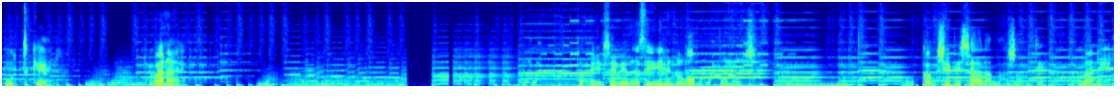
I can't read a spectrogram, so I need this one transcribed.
Putkeen. Hyvä näin. Mutta ei se vielä siihen loppunut. Kaksi lisää elämää saatiin. Hyvä niin.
